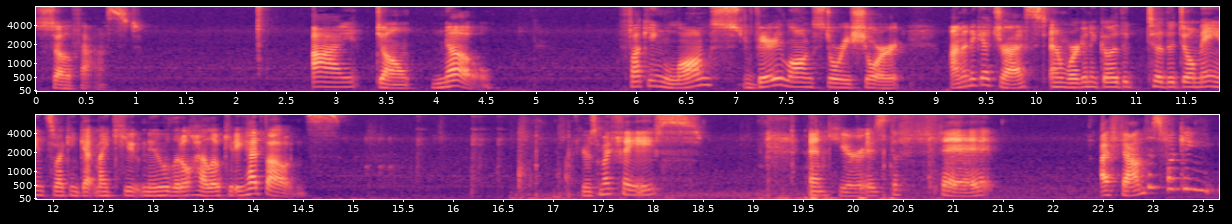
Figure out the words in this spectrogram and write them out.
so fast? I don't know. Fucking long, very long story short, I'm gonna get dressed and we're gonna go the, to the domain so I can get my cute new little Hello Kitty headphones. Here's my face. And here is the fit. I found this fucking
